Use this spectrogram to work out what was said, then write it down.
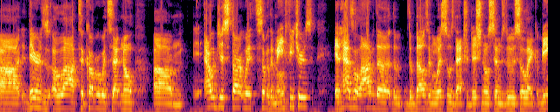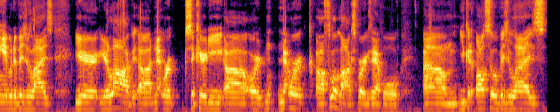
Uh, there's a lot to cover with Sentinel. Um, I would just start with some of the main features. It has a lot of the, the, the bells and whistles that traditional SIEMs do. So, like being able to visualize your your log uh, network security uh, or n- network uh, flow logs, for example. Um, you could also visualize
